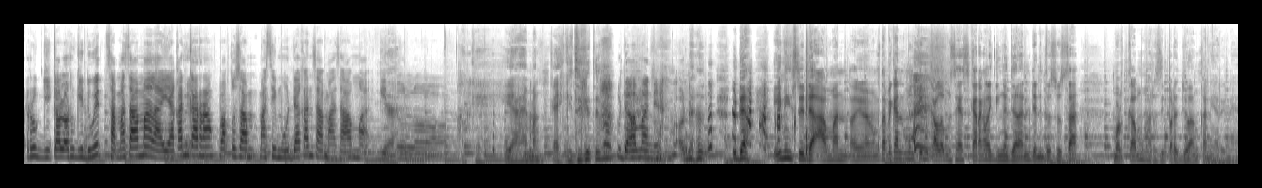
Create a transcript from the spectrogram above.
rugi. Kalau rugi duit sama-sama lah ya kan Ya. karena waktu masih muda kan sama-sama Ya. gitu loh. Oke, ya emang kayak gitu-gitu. Udah aman ya. udah udah ini sudah aman tapi memang tapi kan mungkin kalau misalnya sekarang lagi ngejalanin dan itu susah menurut kamu harus diperjuangkan ya Rin ya?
